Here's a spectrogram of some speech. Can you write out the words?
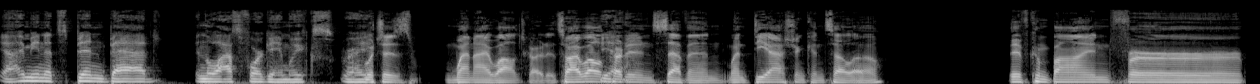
Yeah, I mean, it's been bad in the last four game weeks, right? which is when I wildcarded. So I wildcarded Yeah. in seven, went Dias and Cancelo. They've combined for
